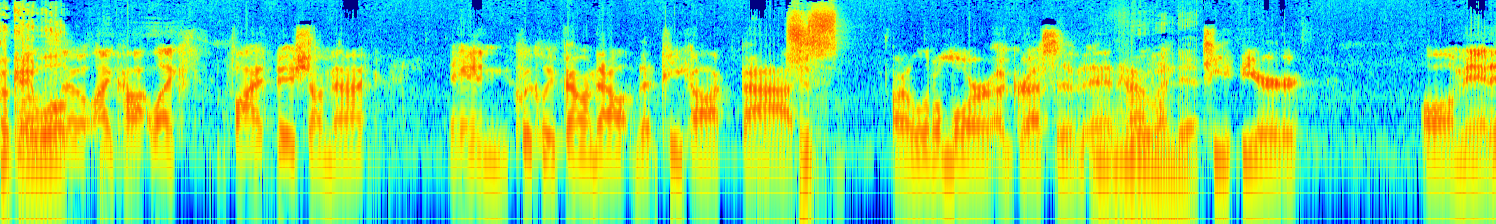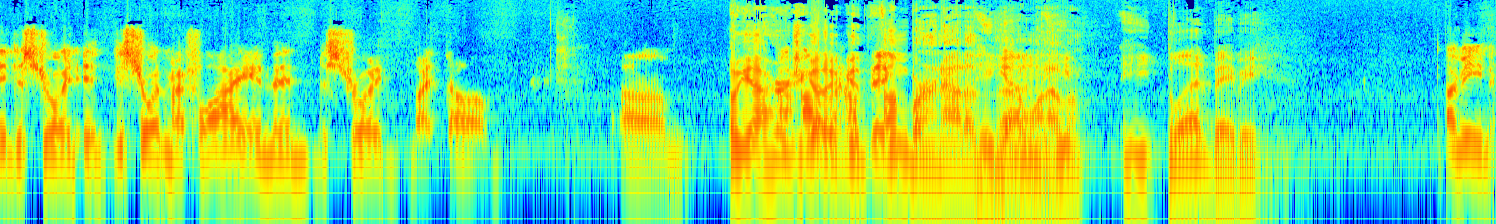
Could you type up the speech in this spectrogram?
Okay, well, so I caught like five fish on that and quickly found out that peacock bass Just are a little more aggressive and have like it. teethier. Oh man, it destroyed it destroyed my fly and then destroyed my thumb. Um, oh yeah, I heard you I- I got a good thumb burn out of he that got one of he, them. he bled, baby. I mean,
